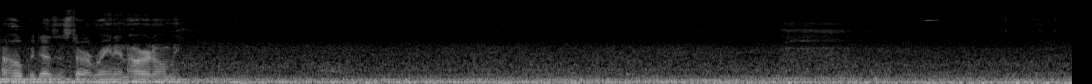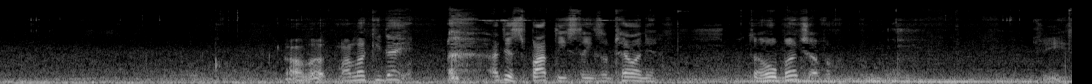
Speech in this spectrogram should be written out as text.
I hope it doesn't start raining hard on me. Oh, look, my lucky day. I just spot these things, I'm telling you. It's a whole bunch of them. Jeez.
